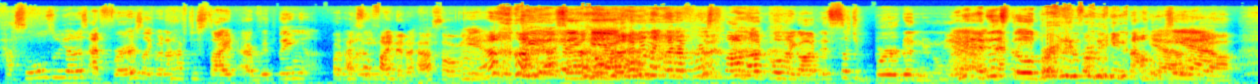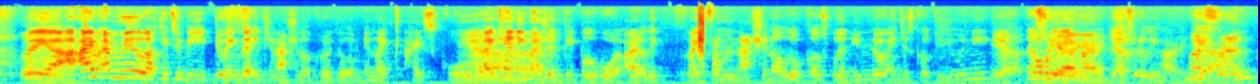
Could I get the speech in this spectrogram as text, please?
hassle to be honest at first, like when I have to cite everything. but I still find it a hassle. Yeah. yeah, Same yeah. here. I mean, like when I first found out, oh my god, it's such a burden, you know. I mean, Yeah, it is exactly. still a burden for me now. Yeah. so, Yeah. But yeah, I, I'm I'm really lucky to be doing the international curriculum in like high school. Yeah. I can't imagine people who are like like from a national local school in Indo and just go to uni. yeah That's Oh, really yeah, hard. That's really hard. My yeah. friend,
